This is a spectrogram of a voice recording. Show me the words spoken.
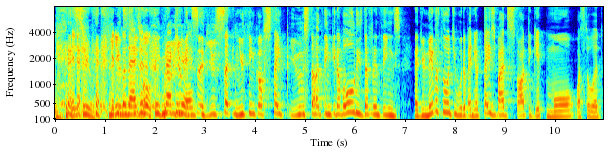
Can you, can you consume Imagine a milk? Big Mac in you, your can hand. sit, you sit and you think of steak. You start thinking of all these different things that you never thought you would have, and your taste buds start to get more. What's the word?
